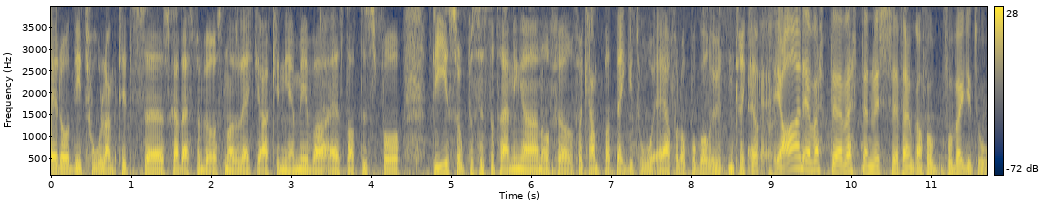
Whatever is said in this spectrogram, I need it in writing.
er da de to langtidsskadde Espen Børresen og Adeleke Akinyemi. Hva er status på de? Så på siste treninga nå før, før kamp at begge to er iallfall oppe og går uten krykker. Ja, det har vært, vært en viss fremgang for, for begge to.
